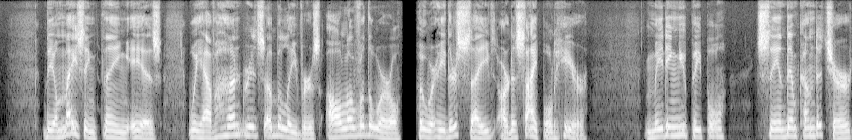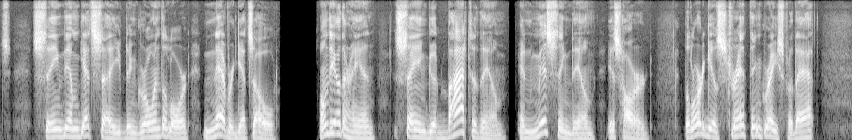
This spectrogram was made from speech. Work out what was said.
The amazing thing is, we have hundreds of believers all over the world who were either saved or discipled here. Meeting new people, seeing them come to church, seeing them get saved and grow in the Lord never gets old. On the other hand, saying goodbye to them and missing them is hard. The Lord gives strength and grace for that.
